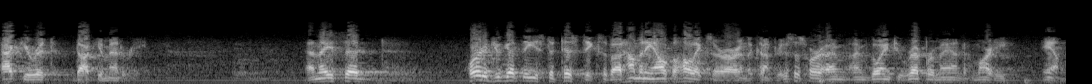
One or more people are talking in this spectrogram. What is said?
accurate documentary. And they said, where did you get these statistics about how many alcoholics there are in the country? This is where I'm, I'm going to reprimand Marty M.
